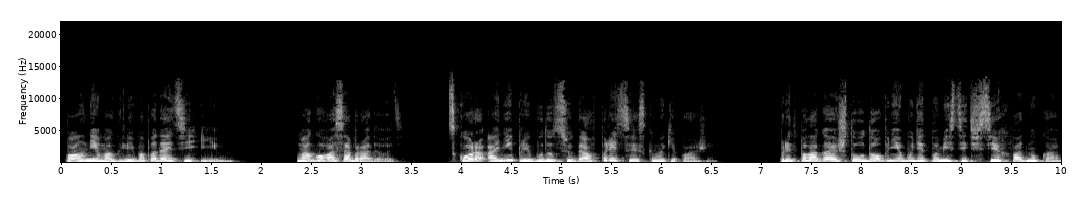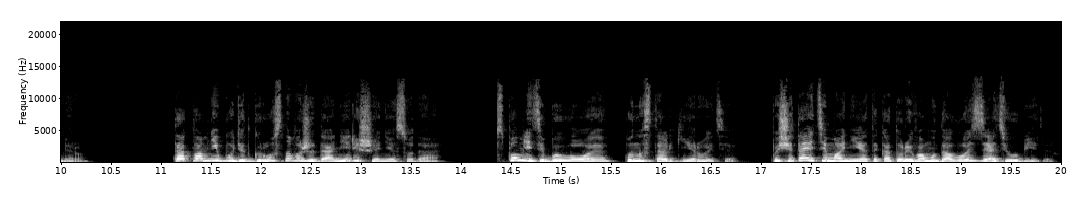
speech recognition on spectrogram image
вполне могли бы подойти им. Могу вас обрадовать. Скоро они прибудут сюда в полицейском экипаже. Предполагаю, что удобнее будет поместить всех в одну камеру. Так вам не будет грустного ожидания решения суда. Вспомните былое, поностальгируйте, посчитайте монеты, которые вам удалось взять у убитых.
